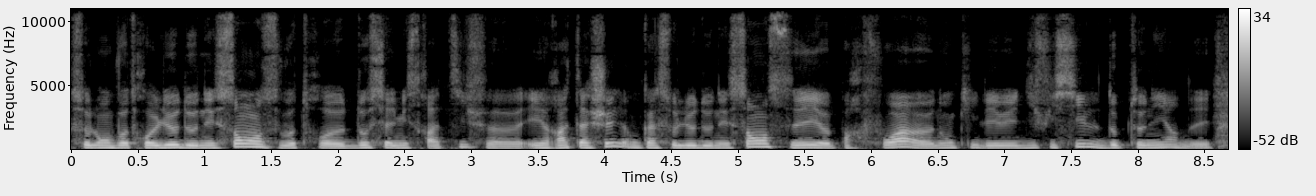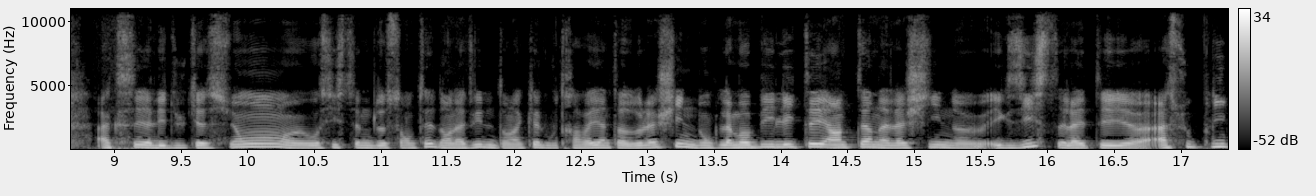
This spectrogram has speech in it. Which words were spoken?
selon votre lieu de naissance, votre dossier administratif est rattaché donc à ce lieu de naissance et euh, parfois euh, donc il est difficile d'obtenir des accès à l'éducation, euh, au système de santé dans la ville dans laquelle vous travaillez à l'intérieur de la Chine. Donc la mobilité interne à la Chine existe, elle a été assouplie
